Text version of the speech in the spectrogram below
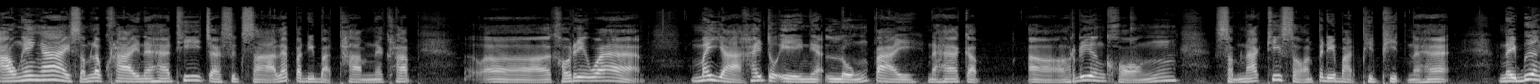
เอาง่ายๆสำหรับใครนะฮะ ที่จะศึกษาและปฏิบัติธรรมนะครับเเขาเรียกว่าไม่อยากให้ตัวเองเนี่ยหลงไปนะฮะ กับเรื่องของสำนักที่สอนปฏิบัติผิดๆนะฮะในเบื้อง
